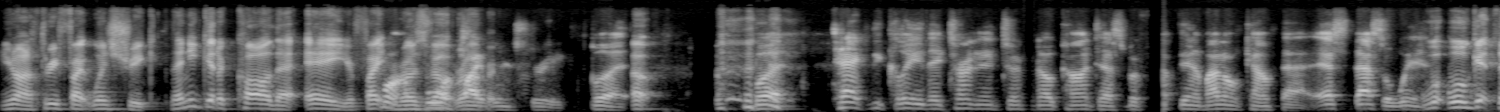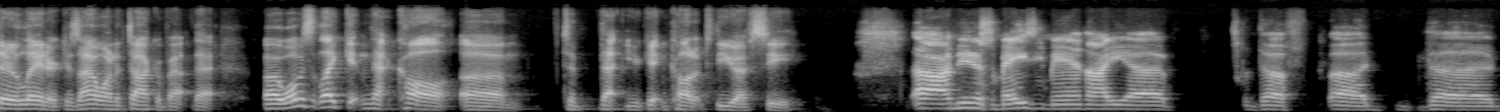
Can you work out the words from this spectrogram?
you're on a three fight win streak. Then you get a call that hey, you're fighting Four- Roosevelt four fight win streak, but Oh, but technically they turned it into no contest. But fuck them, I don't count that. That's that's a win. We'll, we'll get there later because I want to talk about that. Uh, what was it like getting that call um, to that you're getting called up to the UFC? Uh, I mean, it's amazing, man. I uh, the uh, the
